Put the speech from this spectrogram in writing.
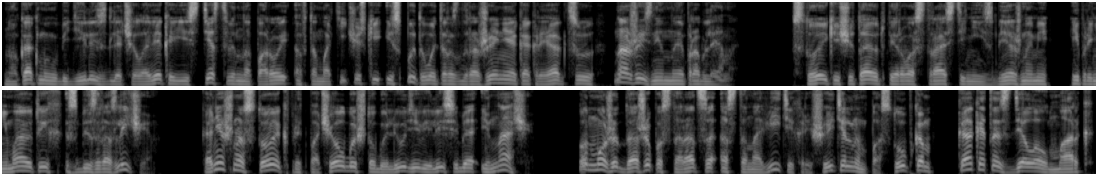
Но, как мы убедились, для человека естественно порой автоматически испытывать раздражение как реакцию на жизненные проблемы. Стоики считают первострасти неизбежными и принимают их с безразличием. Конечно, стоик предпочел бы, чтобы люди вели себя иначе. Он может даже постараться остановить их решительным поступком, как это сделал Марк,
